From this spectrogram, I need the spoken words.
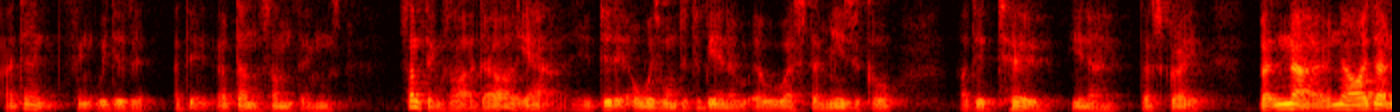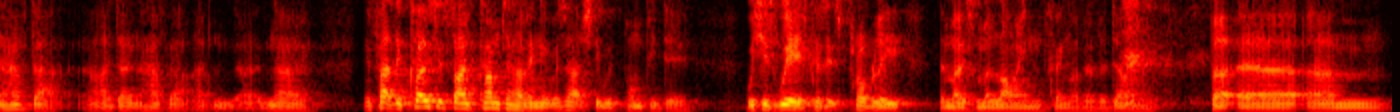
I don't think we did it. I think I've done some things. Some things like I go, oh yeah, you did it. Always wanted to be in a, a West End musical. I did too. You know, that's great. But no, no, I don't have that. I don't have that. I've, uh, no. In fact, the closest I've come to having it was actually with Pompidou, which is weird because it's probably the most maligned thing I've ever done. But uh, um,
